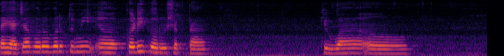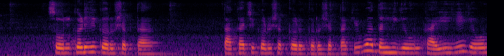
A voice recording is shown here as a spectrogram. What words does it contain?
तर याच्याबरोबर तुम्ही कढी करू शकता. किंवा सोलकढीही करू शकता. ताकाची कडू शक करू शकता. किंवा दही घेऊन काहीही घेऊन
